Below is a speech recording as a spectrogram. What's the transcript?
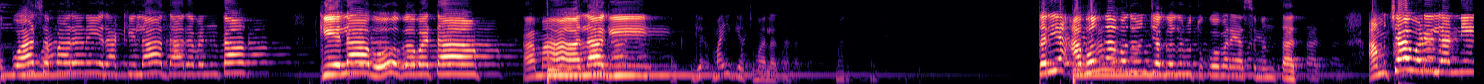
उपवास पारणे राखीला दारवंता केला भोगवटा आम्हाला माहीत घ्या तुम्हाला आता. तर या अभंगामधून जगदुरु तुकोबरे असं म्हणतात आमच्या वडिलांनी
